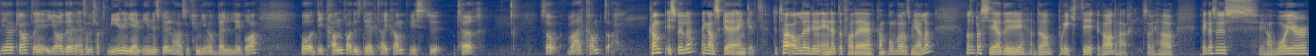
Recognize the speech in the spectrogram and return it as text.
de har klart å gjøre det en sånn slags minigame inne i spillet her som fungerer veldig bra. Og de kan faktisk delta i kamp hvis du tør. Så hva er kamp, da? Kamp i spillet er ganske enkelt. Du tar alle dine enheter fra det kampområdet som gjelder, og så plasserer du de da på riktig rad her. Så vi har Pegasus, vi har Warrior,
